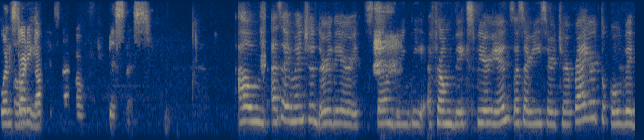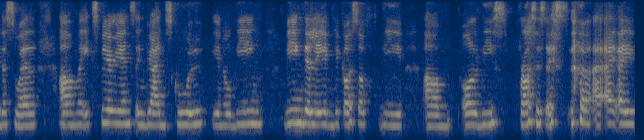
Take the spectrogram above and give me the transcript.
When starting Okay. up this type of business. Um, as I mentioned earlier, it stemmed really from the experience as a researcher prior to COVID as well. Um, my experience in grad school, you know, being being delayed because of the um, all these processes. I, I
